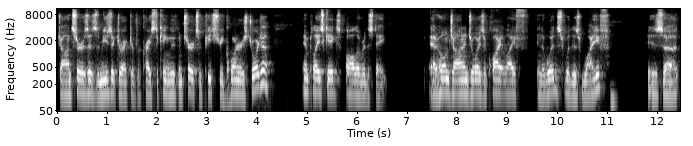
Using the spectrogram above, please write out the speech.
John serves as the music director for Christ the King Lutheran Church in Peachtree Corners, Georgia, and plays gigs all over the state. At home, John enjoys a quiet life in the woods with his wife, his uh,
